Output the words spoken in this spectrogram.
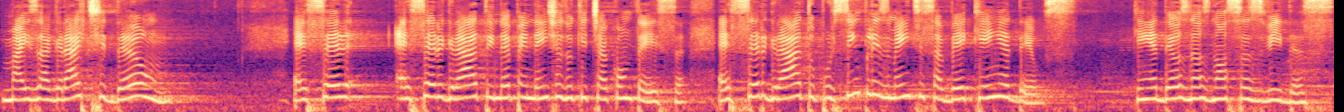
Mas a gratidão é ser, é ser grato independente do que te aconteça, é ser grato por simplesmente saber quem é Deus quem é Deus nas nossas vidas,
